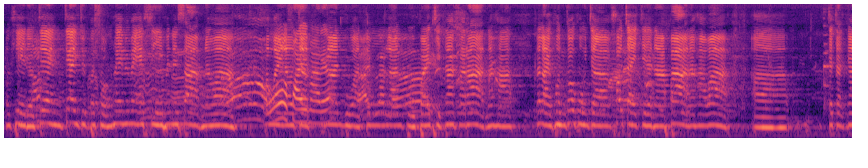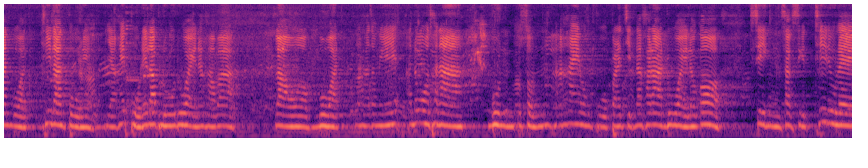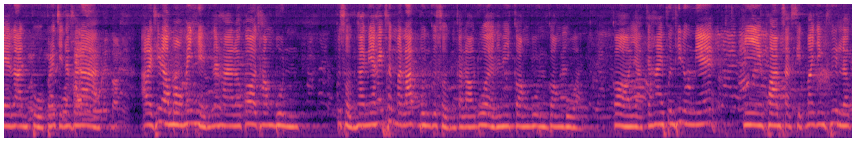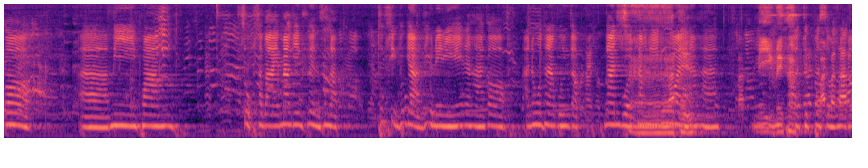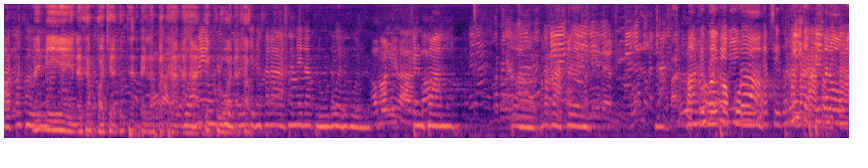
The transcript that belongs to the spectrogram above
โอเค เดี๋ยวแจ้งแจ้งจุดประสงค์ให้แม่แม่เอฟซีเพื่อนได้ทราบนะว่า ทำไมเราโอ้ไฟจัดมาแล้วงานบวชตรงลานปู่ไปจิตนาคราชนะคะและหลายคนก็คงจะเข้าใจเจตนาป้านะคะว่าอ่าจะจัดงานบวชที่ลานปู่เนี่ยอยากให้ปู่ได้รับรู้ด้วยนะคะว่าเราบวชนะคะตรงนี้อนุโมทนาบุญกุศลให้องค์ปู่ปาริจิตนาคราชด้วย แล้วก็สิ่งศักดิ์สิทธิ์ที่ดูแลลานปู่ปาริจิตนาคราช อะไรที่เรามองไม่เห็นนะคะ แล้วก็ทำบุญ กุศลครั้งนี้ให้เพื่อนมารับบุญกุศลกับเราด้วยและมีกองบุญกองบวชก็อยากจะให้พื้นที่ตรงนี้มีความศักดิ์สิทธิ์มากยิ่งขึ้น แล้วก็อ่ามีความสุขสบายมากยิ่งขึ้นสำหรับทุกสิ่งทุกอย่างที่อยู่ในนี้นะคะ ก็อนุโมทนาบุญกับงานบวชครั้งนี้ด้วยนะคะมีอีกไหมครับก็จุดประสงค์หลักๆก็คือไม่มีนะครับขอเชิญทุกท่านไปรับประทานอาบวชหารให้อที่งค์ครัวปู่ปานะริครับจิตนาคราชท่านได้รับรู้ด้วยทุกคนเป็นความ เอ่อหลักๆเลยคลิปนี้ขอบคุณปี FC ทุกท่านเกิดนะคะปีสวัมะสโรดีงค่ะเนาะ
